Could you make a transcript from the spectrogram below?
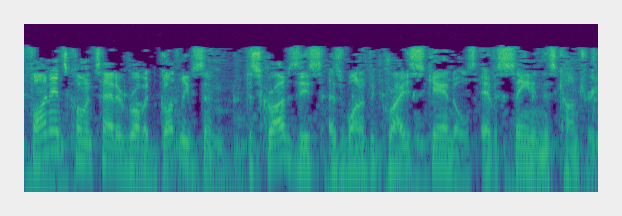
Finance commentator Robert Gottliebsen describes this as one of the greatest scandals ever seen in this country.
